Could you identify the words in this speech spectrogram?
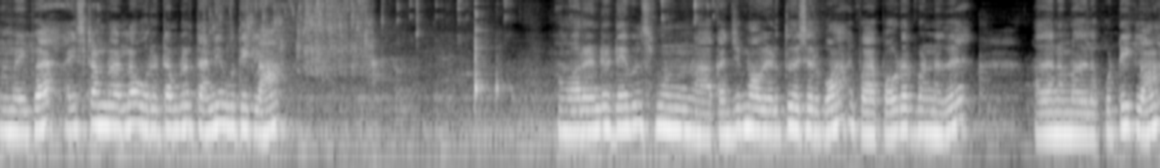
நம்ம இப்போ ஐஸ் டம்ளரில் ஒரு டம்ளர் தண்ணி ஊற்றிக்கலாம் நம்ம ரெண்டு டேபிள் ஸ்பூன் கஞ்சி மாவு எடுத்து வச்சுருக்கோம். இப்போ பவுடர் பண்ணது. அதை நம்ம அதில் கொட்டிக்கலாம்.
